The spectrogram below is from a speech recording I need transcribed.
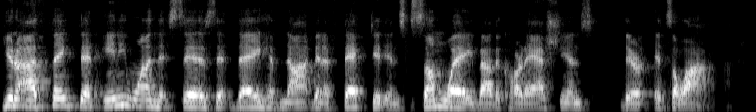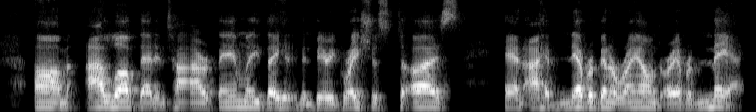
You know, I think that anyone that says that they have not been affected in some way by the Kardashians, there it's a lie. Um, I love that entire family. They have been very gracious to us. And I have never been around or ever met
